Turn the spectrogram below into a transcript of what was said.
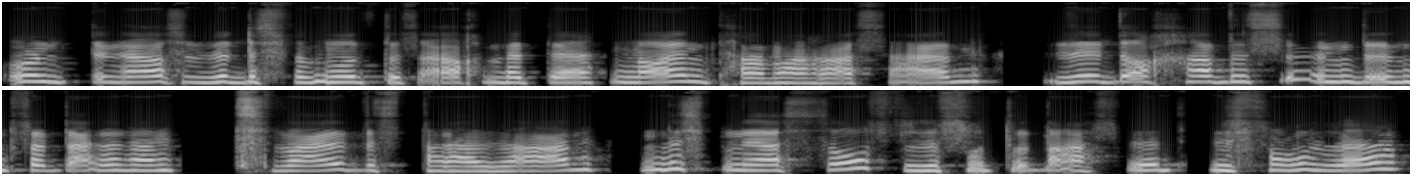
Und genauso wird es vermutlich auch mit der neuen Kamera sein. Jedoch habe ich in den vergangenen zwei bis drei Jahren nicht mehr so viel fotografiert wie früher.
